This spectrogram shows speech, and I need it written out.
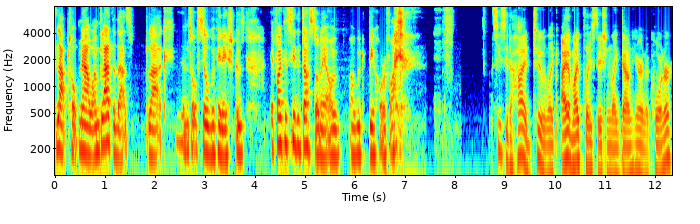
laptop now, I'm glad that that's black and sort of silver finish because if I could see the dust on it, I would, I would be horrified. It's easy to hide too. Like I have my PlayStation like down here in a corner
